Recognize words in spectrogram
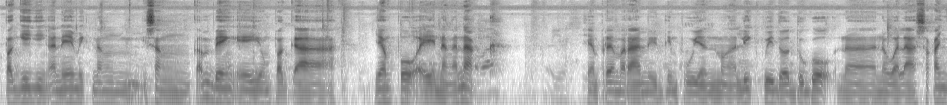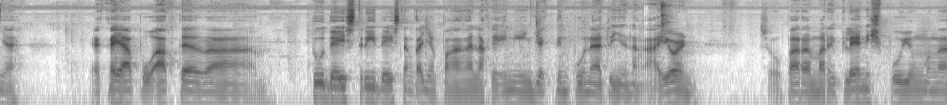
pagiging anemic ng isang kambing eh yung pagka yan po ay nanganak. Siyempre marami din po yan mga liquid o dugo na nawala sa kanya. Eh, kaya po after 2 days, 3 days ng kanyang panganganak, eh, ini-inject din po natin yan ng iron. So para ma-replenish po yung mga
